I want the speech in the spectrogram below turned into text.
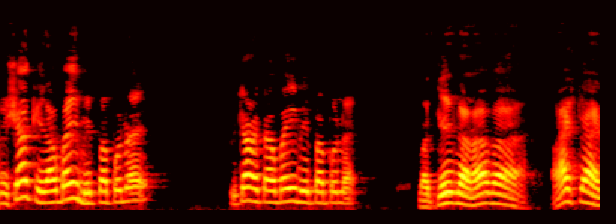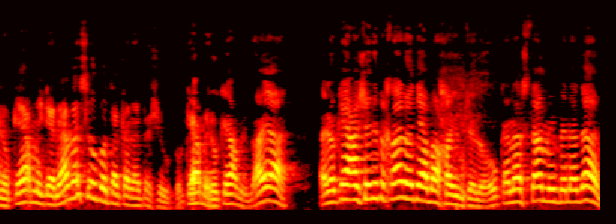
ושקל 40 מפפונאי. ייקח את ה-40 מפפונאי. מתקיף לרבה, אשתא, לוקח מגנב אסור בו תקנת השוק, לוקח מלוקח מבעיה. הלוקח השני בכלל לא יודע מה החיים שלו, הוא קנה סתם מבן אדם.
